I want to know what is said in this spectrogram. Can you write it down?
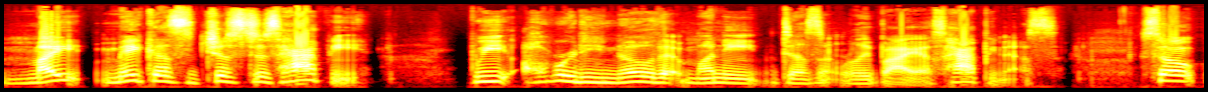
might make us just as happy. We already know that money doesn't really buy us happiness. So,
